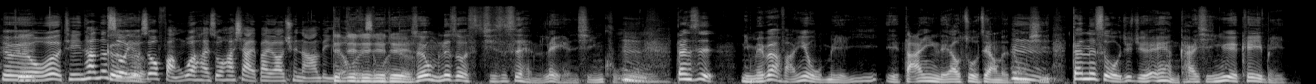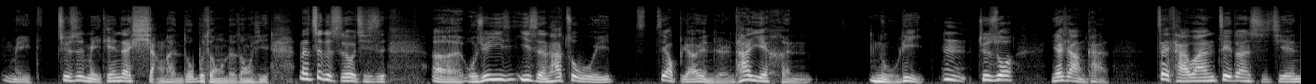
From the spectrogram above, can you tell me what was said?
有有，我有听他那时候有时候访问还说他下礼拜又要去哪里。对对对对对，所以我们那时候其实是很累很辛苦。嗯，但是你没办法，因为我们也一也答应了要做这样的东西。但那时候我就觉得哎很开心，因为可以每每就是每天在想很多不同的东西。那这个时候其实呃，我觉得 Eason 他作为要表演的人，他也很努力。嗯，就是说，你要想想看，在台湾这段时间，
